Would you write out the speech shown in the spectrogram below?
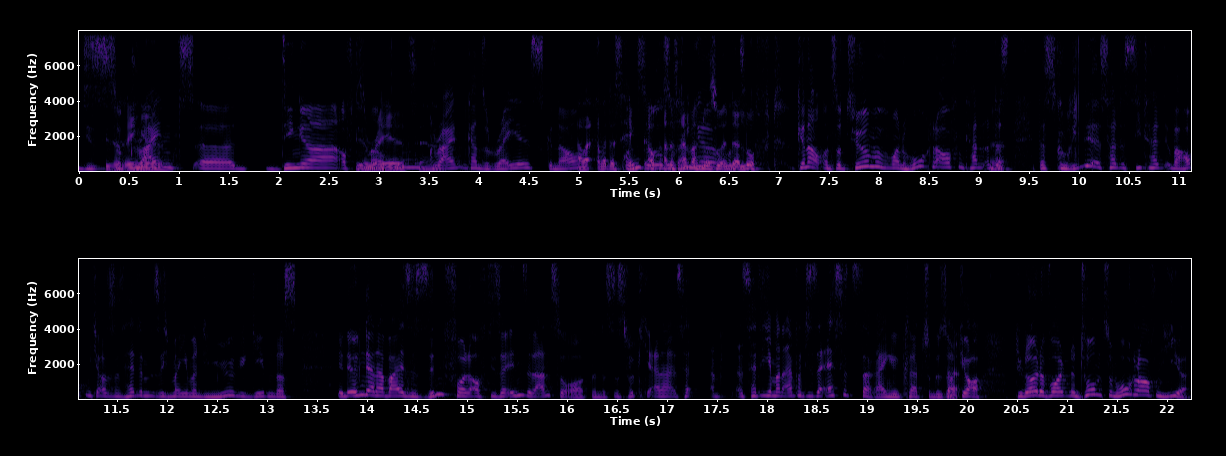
diese, Diese so. Grind-Dinger, auf Diese denen man Rails, ja. grinden kann, so Rails, genau. aber, aber das hängt so- auch alles so einfach nur so in der Luft. Genau, und so Türme, wo man hochlaufen kann. Und Ja. das, das Skurrile ist halt, es sieht halt überhaupt nicht aus, als hätte sich mal jemand die Mühe gegeben, das in irgendeiner Weise sinnvoll auf dieser Insel anzuordnen. Das ist wirklich einer, als, als hätte jemand einfach diese Assets da reingeklatscht und gesagt, ja, die Leute wollten einen Turm zum Hochlaufen, hier.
